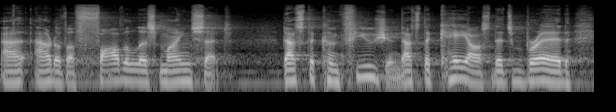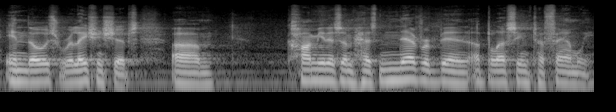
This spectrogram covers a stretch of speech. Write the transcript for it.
out of a fatherless mindset. That's the confusion, that's the chaos that's bred in those relationships. Um, communism has never been a blessing to family,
